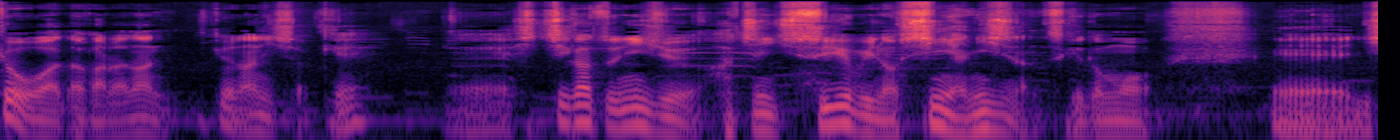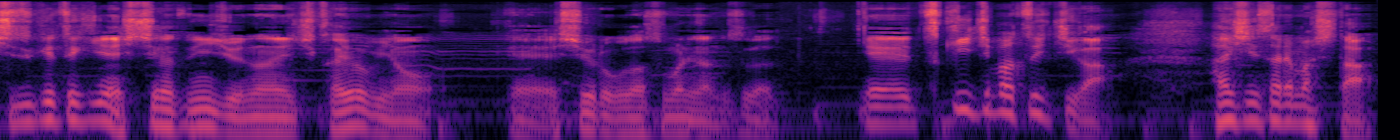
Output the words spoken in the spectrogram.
今日はだから何、今日何日だっけ？えー7月28日水曜日の深夜2時なんですけども、えー日付的には7月27日火曜日の、えー収録のつもりなんですが、えー月1バツ1が配信されました。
